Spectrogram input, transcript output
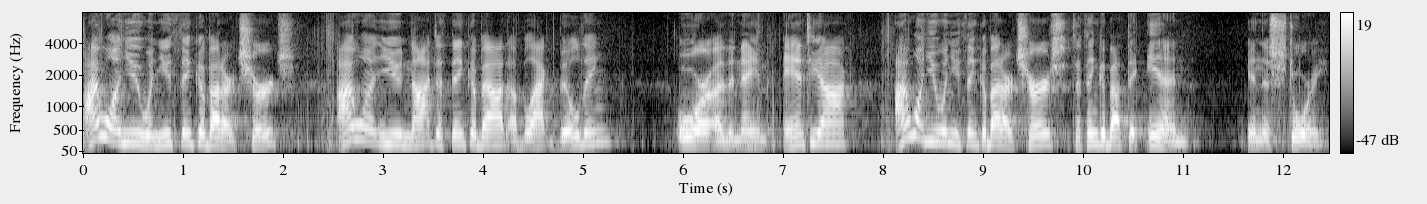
I want you, when you think about our church, I want you not to think about a black building or uh, the name Antioch. I want you, when you think about our church, to think about the inn in this story.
